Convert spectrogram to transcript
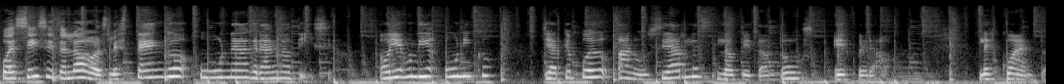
Pues sí, City Lovers, les tengo una gran noticia. Hoy es un día único ya que puedo anunciarles lo que tantos esperaban. Les cuento.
